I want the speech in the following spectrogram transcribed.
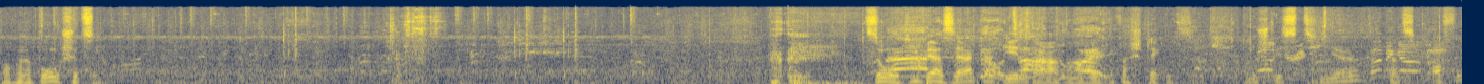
brauchen wir noch Bogenschützen. So, die Berserker gehen da rein und verstecken sich. Du stehst hier ganz offen.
